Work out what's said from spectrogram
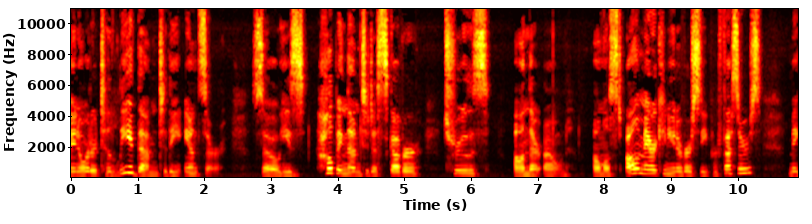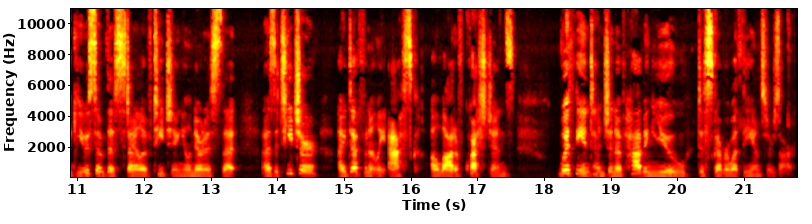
in order to lead them to the answer. So he's helping them to discover truths on their own. Almost all American university professors make use of this style of teaching. You'll notice that as a teacher, I definitely ask a lot of questions with the intention of having you discover what the answers are.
